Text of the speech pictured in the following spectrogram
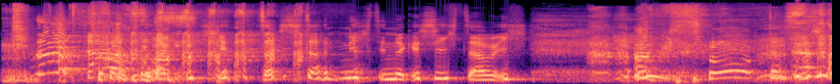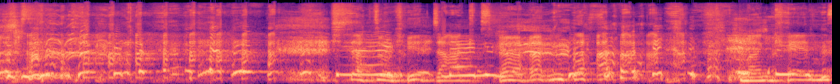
Das sage ich jetzt. Das stand nicht in der Geschichte, aber ich. Ach so. Das ist Ich dachte, okay, nein, Duck Man kennt.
